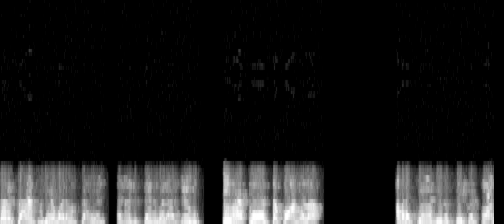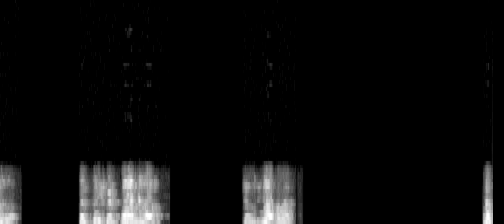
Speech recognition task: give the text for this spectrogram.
that are trying to hear what I'm saying and understand what I do, here is the formula. I'm going to give you the secret formula. The secret formula to deliverance. The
